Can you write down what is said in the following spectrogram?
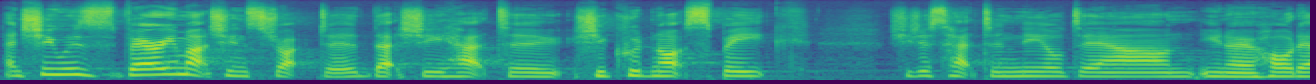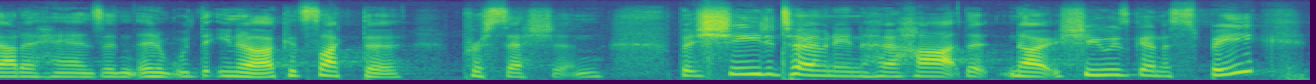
And she was very much instructed that she had to, she could not speak she just had to kneel down, you know, hold out her hands, and, and it, you know, like it's like the procession. But she determined in her heart that no, she was going to speak,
